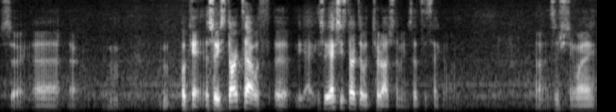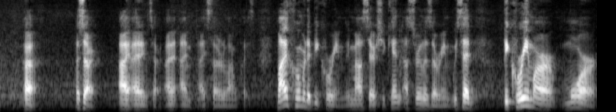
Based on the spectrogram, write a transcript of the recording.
sorry. Uh, uh, okay, so he starts out with. Uh, so he actually starts out with Todah Shlamim. So that's the second one. Uh, it's interesting why. Uh, uh, sorry, I, I didn't. Sorry, I, I, I started a wrong place. My chumra to bikurim, Maser shiken asurim lazarim. We said bikurim are more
